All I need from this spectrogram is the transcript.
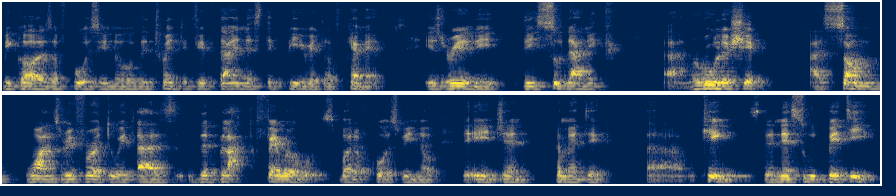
because of course, you know, the 25th dynastic period of Kemet is really the Sudanic um, rulership, as some once refer to it as the Black Pharaohs. But of course, we know the ancient Kemetic um, kings, the Nesut Beti,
